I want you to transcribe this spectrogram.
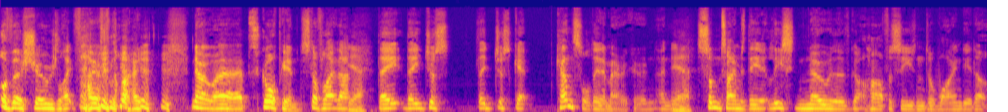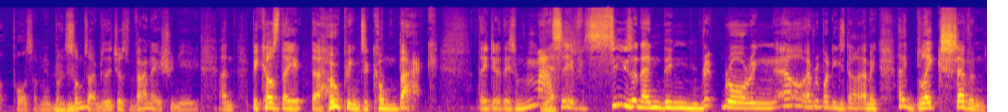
other shows like Firefly, no uh, Scorpion, stuff like that. Yeah. They they just they just get cancelled in America, and, and Yeah. sometimes they at least know they've got half a season to wind it up or something. Mm-hmm. But sometimes they just vanish, and you and because they they're hoping to come back, they do this massive season-ending, rip-roaring. Oh, everybody's died. I mean, I think Blake Seven.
